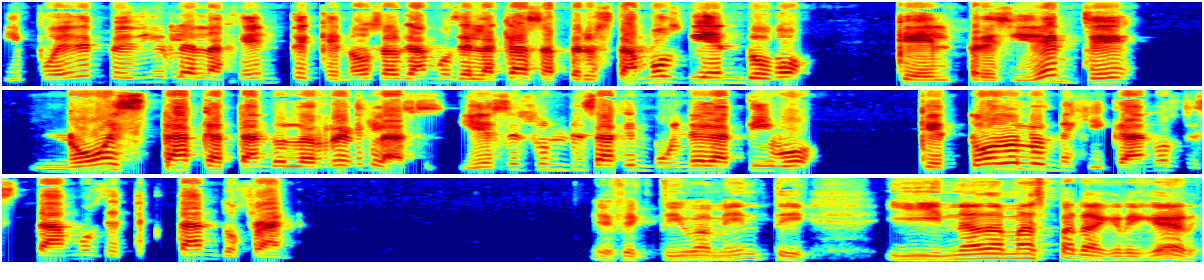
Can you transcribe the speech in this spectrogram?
y puede pedirle a la gente que no salgamos de la casa, pero estamos viendo que el presidente no está acatando las reglas y ese es un mensaje muy negativo que todos los mexicanos estamos detectando, Frank. Efectivamente. Y nada más para agregar,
